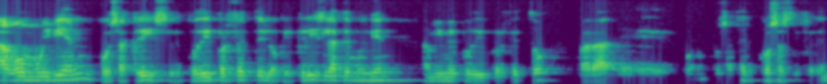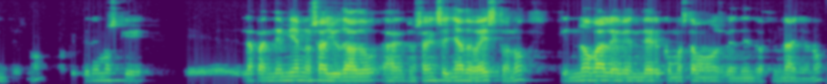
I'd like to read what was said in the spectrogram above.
hago muy bien, pues a Chris le puede ir perfecto y lo que Chris le hace muy bien, a mí me puede ir perfecto para eh, bueno, pues hacer cosas diferentes, ¿no? Porque tenemos que eh, la pandemia nos ha ayudado, nos ha enseñado a esto, ¿no? Que no vale vender como estábamos vendiendo hace un año, ¿no?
